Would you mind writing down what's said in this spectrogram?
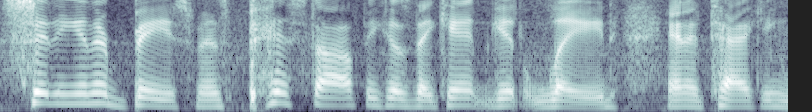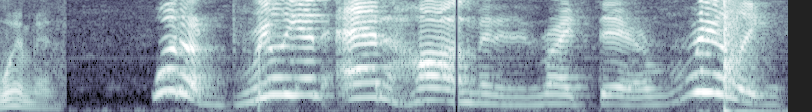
sitting in their basements, pissed off because they can't get laid, and attacking women. What a brilliant ad hominem right there. Really,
